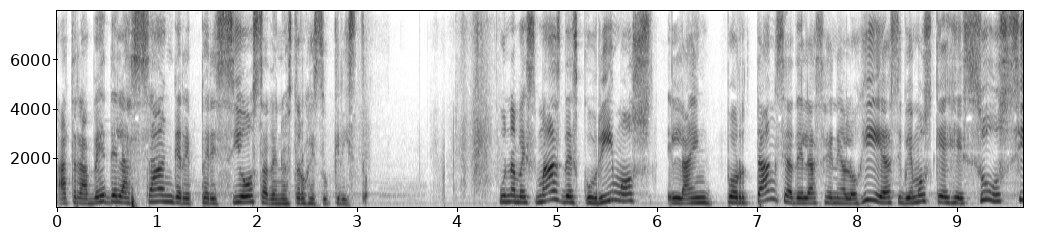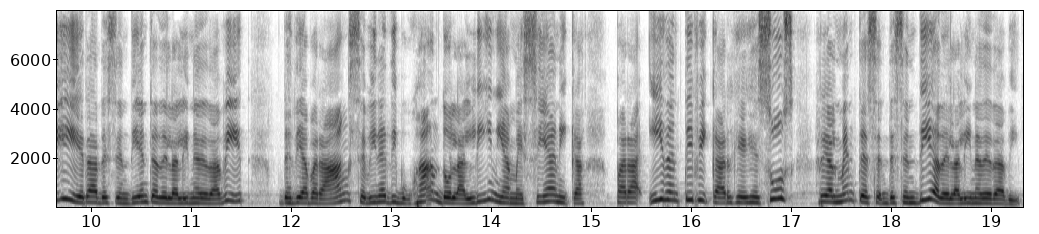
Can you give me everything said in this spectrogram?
a través de la sangre preciosa de nuestro Jesucristo. Una vez más descubrimos la importancia de las genealogías y vemos que Jesús sí era descendiente de la línea de David. Desde Abraham se viene dibujando la línea mesiánica para identificar que Jesús realmente descendía de la línea de David.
